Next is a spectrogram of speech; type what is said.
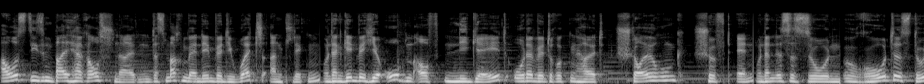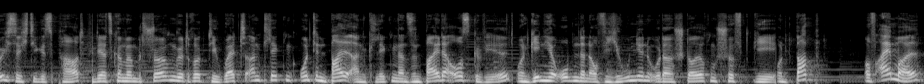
aus diesem Ball herausschneiden. Das machen wir, indem wir die Wedge anklicken. Und dann gehen wir hier oben auf Negate oder wir drücken halt Steuerung, Shift N. Und dann ist es so ein rotes, durchsichtiges Part. Und jetzt können wir mit Steuerung gedrückt die Wedge anklicken und den Ball anklicken. Dann sind beide ausgewählt und gehen hier oben dann auf Union oder Steuerung, Shift G. Und bap, auf einmal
